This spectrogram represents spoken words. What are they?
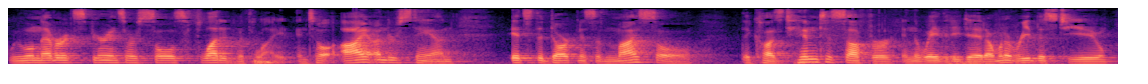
We will never experience our souls flooded with light until I understand it's the darkness of my soul that caused him to suffer in the way that he did. I want to read this to you.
